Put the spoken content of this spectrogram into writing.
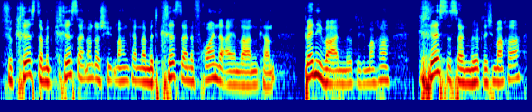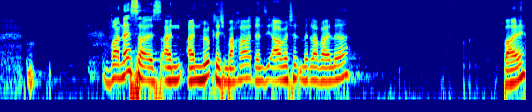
für Chris, damit Chris einen Unterschied machen kann, damit Chris seine Freunde einladen kann. Benny war ein Möglichmacher, Chris ist ein Möglichmacher, Vanessa ist ein, ein Möglichmacher, denn sie arbeitet mittlerweile bei,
